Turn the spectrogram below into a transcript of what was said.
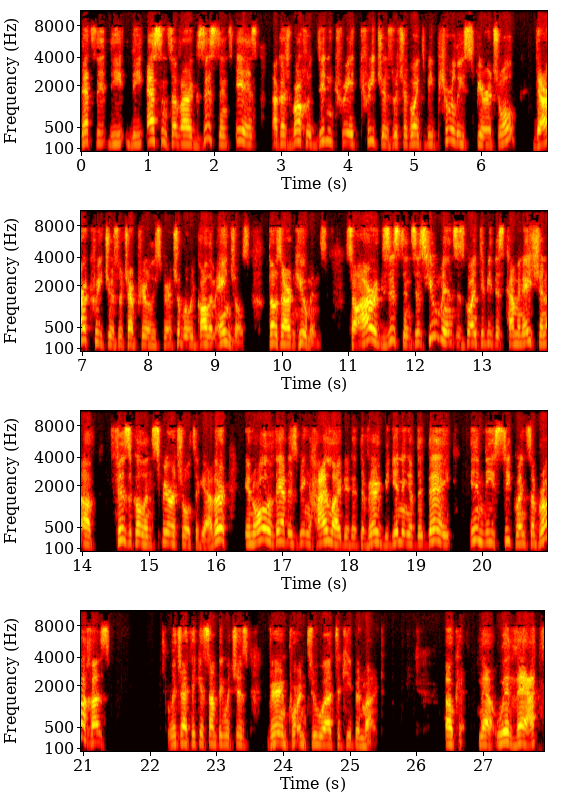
that's the, the, the essence of our existence is Akash Baruch Hu didn't create creatures which are going to be purely spiritual. There are creatures which are purely spiritual, but we call them angels. Those aren't humans. So our existence as humans is going to be this combination of physical and spiritual together. And all of that is being highlighted at the very beginning of the day in these sequence of brachas, which I think is something which is very important to, uh, to keep in mind. Okay, now with that,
